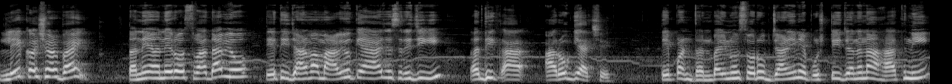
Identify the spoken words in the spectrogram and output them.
લે કશળભાઈ, તને અનેરો સ્વાદ આવ્યો. તેથી જાણવામાં આવ્યું કે આજ શ્રીજી અધિક આરોગ્ય છે. તે પણ ધનબાઈનું સ્વરૂપ જાણીને પુષ્ટિજનના હાથની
